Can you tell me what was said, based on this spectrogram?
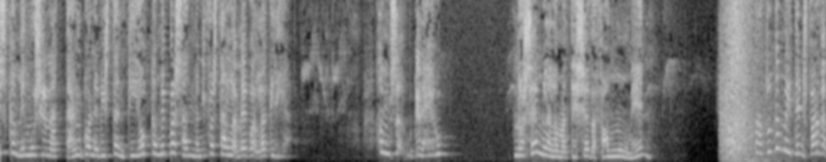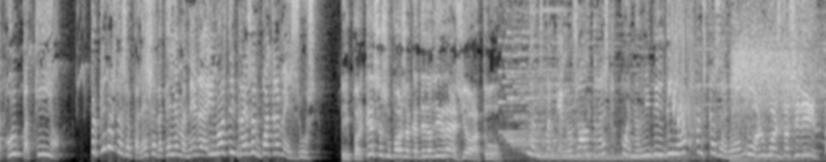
És que m'he emocionat tant quan he vist en Kyo que m'he passat manifestant la meva alegria. Em sap greu. No sembla la mateixa de fa un moment. Però tu també hi tens part de culpa, Kyo. Per què vas desaparèixer d'aquella manera i no has dit res en quatre mesos? I per què se suposa que t'he de dir res, jo, a tu? Doncs perquè nosaltres, quan arribi el dia, ens casarem. Quan ho has decidit?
